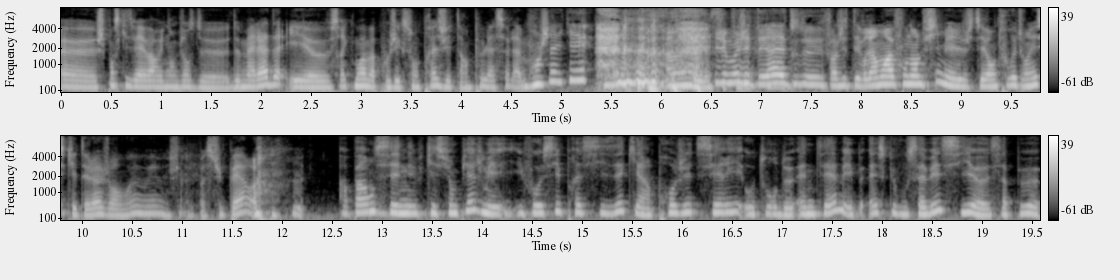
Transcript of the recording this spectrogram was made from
euh, je pense qu'il devait y avoir une ambiance de, malade. Et euh, c'est vrai que moi, ma projection presse, j'étais un peu la seule à m'enjailler. ah moi, j'étais là, enfin, j'étais vraiment à fond dans le film et j'étais entourée de journalistes qui étaient là, genre, ouais, ouais, pas super. Apparemment, c'est une question piège, mais il faut aussi préciser qu'il y a un projet de série autour de NTM. Et est-ce que vous savez si euh, ça peut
